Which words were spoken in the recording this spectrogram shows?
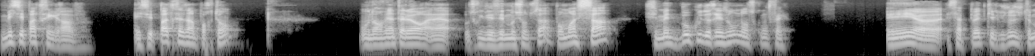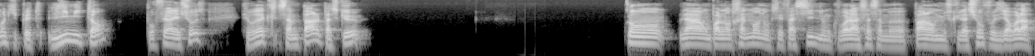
Mais c'est pas très grave. Et c'est pas très important on en revient tout à l'heure au truc des émotions, tout ça. Pour moi, ça, c'est mettre beaucoup de raisons dans ce qu'on fait. Et euh, ça peut être quelque chose justement qui peut être limitant pour faire les choses. C'est pour ça que ça me parle parce que quand là on parle d'entraînement, donc c'est facile, donc voilà, ça, ça me parle en musculation. Il faut se dire voilà,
